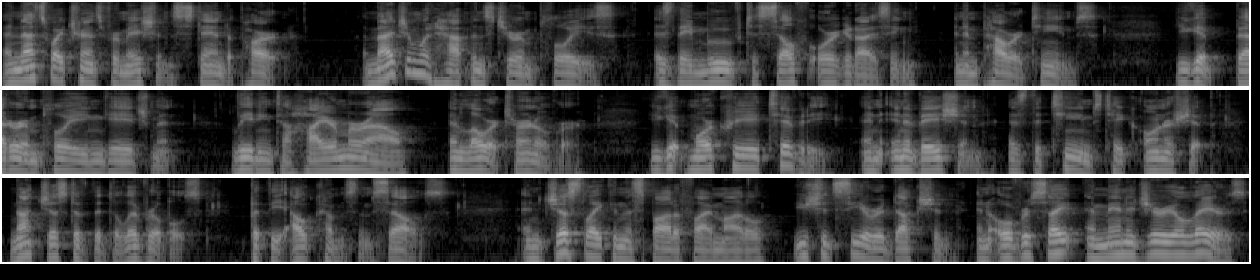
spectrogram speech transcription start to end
And that's why transformations stand apart. Imagine what happens to your employees as they move to self organizing and empowered teams. You get better employee engagement, leading to higher morale and lower turnover. You get more creativity and innovation as the teams take ownership not just of the deliverables, but the outcomes themselves. And just like in the Spotify model, you should see a reduction in oversight and managerial layers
